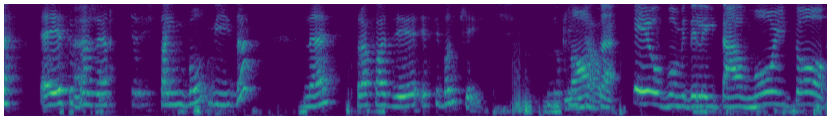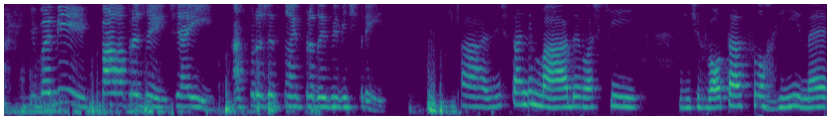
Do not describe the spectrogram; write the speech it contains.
É esse o projeto que a gente está envolvida, né, para fazer esse banquete. Nossa, eu vou me deleitar muito. Ivani, fala para gente aí as projeções para 2023. Ah, a gente está animada, eu acho que a gente volta a sorrir, né,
